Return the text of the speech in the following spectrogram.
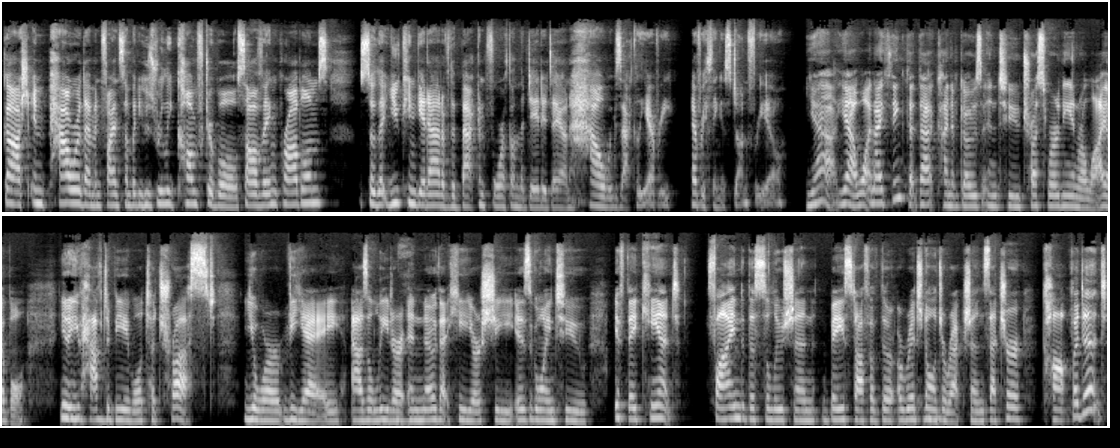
gosh, empower them and find somebody who's really comfortable solving problems so that you can get out of the back and forth on the day to day on how exactly every everything is done for you. Yeah, yeah. Well, and I think that that kind of goes into trustworthy and reliable. You know, you have to be able to trust your VA as a leader mm-hmm. and know that he or she is going to, if they can't find the solution based off of the original mm-hmm. directions, that you're confident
